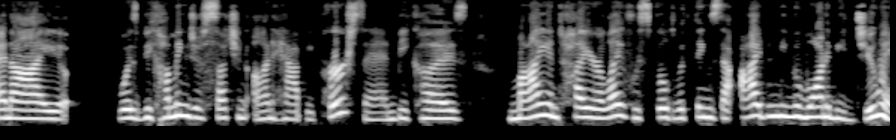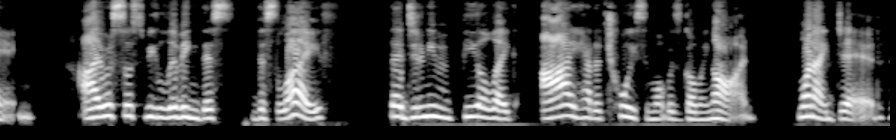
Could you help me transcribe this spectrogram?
And I was becoming just such an unhappy person because my entire life was filled with things that I didn't even want to be doing. I was supposed to be living this this life that didn't even feel like I had a choice in what was going on. When I did,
